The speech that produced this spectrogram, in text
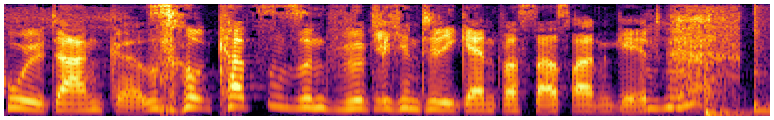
cool, danke. So Katzen sind wirklich intelligent, was das angeht. Self-Monster.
